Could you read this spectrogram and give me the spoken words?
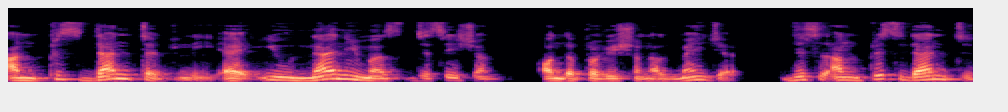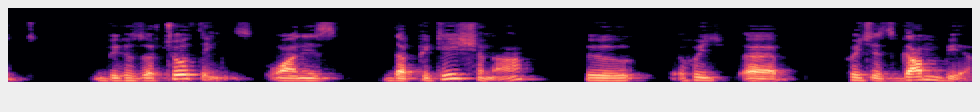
unprecedentedly a unanimous decision on the provisional measure. This is unprecedented because of two things. One is the petitioner, who which, uh, which is Gambia,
